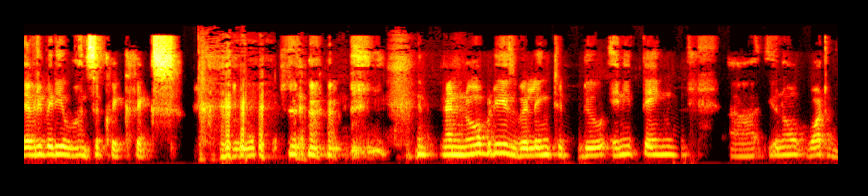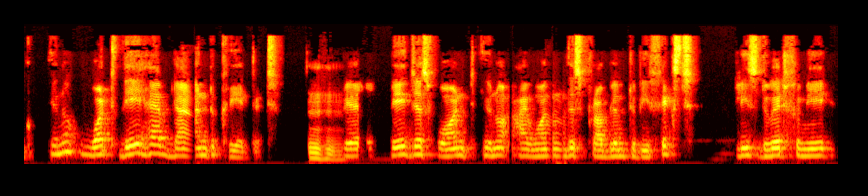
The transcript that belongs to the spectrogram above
Everybody wants a quick fix. and nobody is willing to do anything, uh, you know, what, you know, what they have done to create it. Mm-hmm. Really, they just want, you know, I want this problem to be fixed. Please do it for me.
